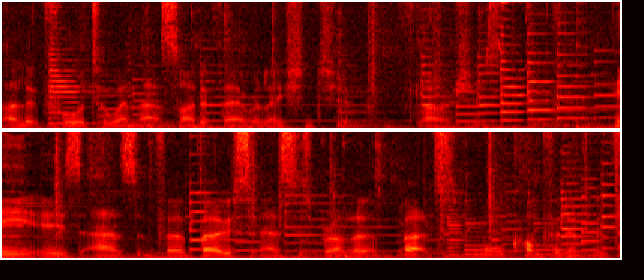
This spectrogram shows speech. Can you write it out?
I look forward to when that side of their relationship flourishes. He is as verbose as his brother, but more confident with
